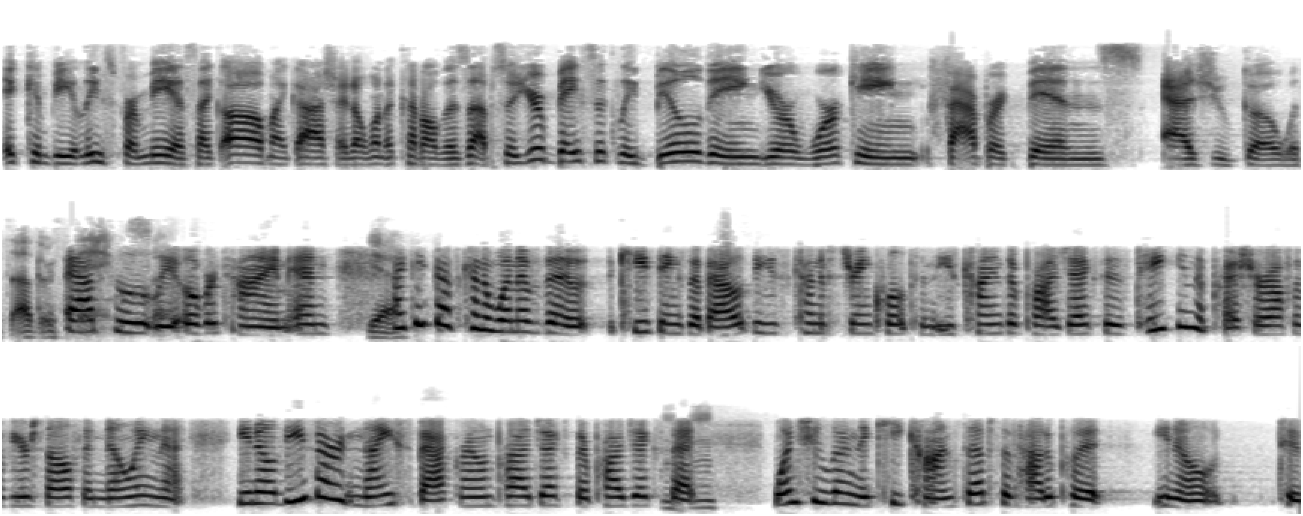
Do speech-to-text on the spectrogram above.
it can be, at least for me, it's like, oh my gosh, I don't want to cut all this up. So you're basically building your working fabric bins as you go with other things. Absolutely, so. over time. And yeah. I think that's kind of one of the key things about these kind of string quilts and these kinds of projects is taking the pressure off of yourself and knowing that, you know, these are nice background projects. They're projects mm-hmm. that once you learn the key concepts of how to put, you know, to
